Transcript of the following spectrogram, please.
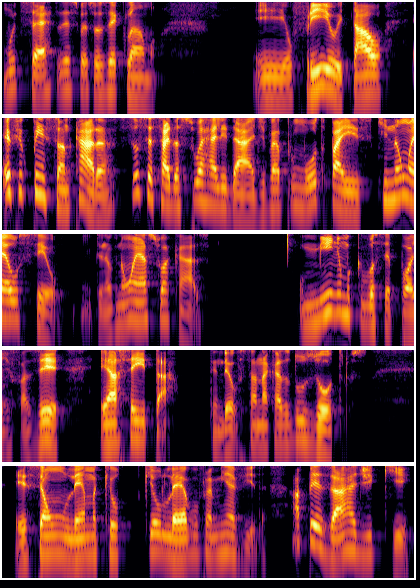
muito certas e as pessoas reclamam. E o frio e tal. Eu fico pensando, cara, se você sai da sua realidade e vai para um outro país que não é o seu, entendeu? Que não é a sua casa. O mínimo que você pode fazer é aceitar, entendeu? Estar na casa dos outros. Esse é um lema que eu, que eu levo para minha vida. Apesar de que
